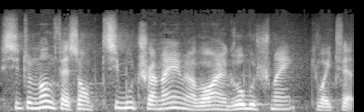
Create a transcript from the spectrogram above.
Si tout le monde fait son petit bout de chemin, il va y avoir un gros bout de chemin qui va être fait.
